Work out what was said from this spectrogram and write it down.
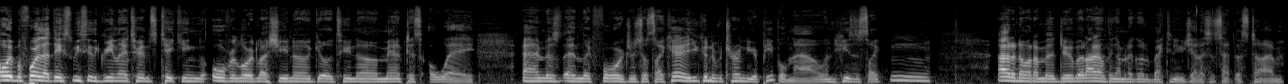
Oh, wait, before that, they, we see the Green Lanterns taking Overlord, Lashina, Guillotina, Mantis away, and and like Forge is just like, hey, you can return to your people now, and he's just like, hmm, I don't know what I'm gonna do, but I don't think I'm gonna go back to New Genesis at this time.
